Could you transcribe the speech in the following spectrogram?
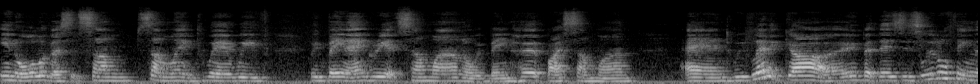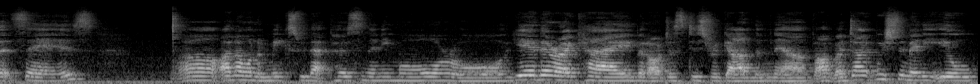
in all of us at some some length, where we've we've been angry at someone or we've been hurt by someone, and we've let it go. But there's this little thing that says, oh, I don't want to mix with that person anymore, or yeah, they're okay, but I'll just disregard them now. I, I don't wish them any ill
